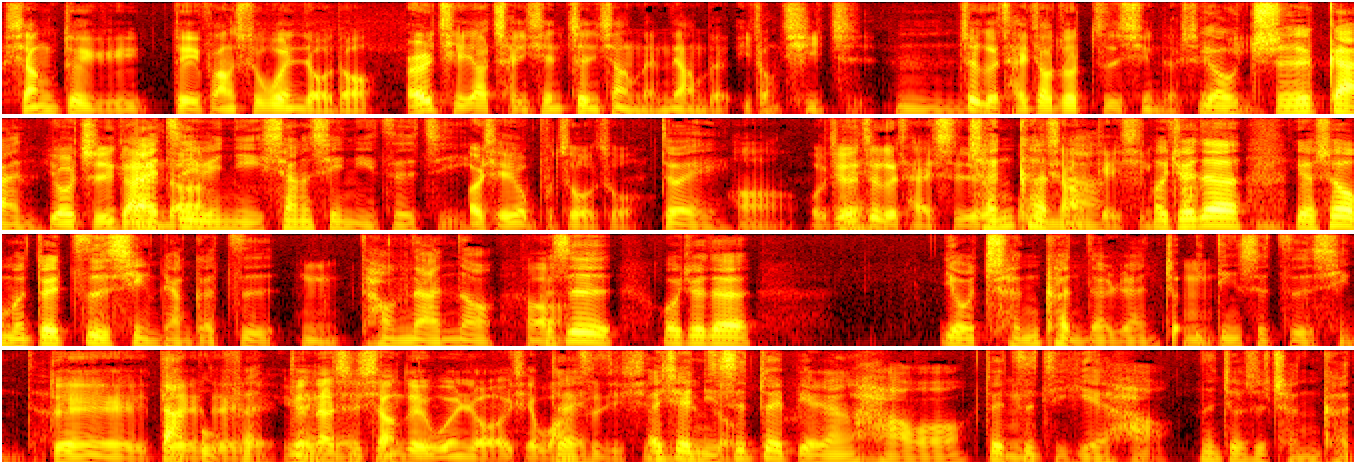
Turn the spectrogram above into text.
相对于对方是温柔的哦，而且要呈现正向能量的一种气质，嗯，这个才叫做自信的声音，有质感，有质感，来自于你相信你自己，而且又不做作，对，哦，我觉得这个才是诚恳啊。我觉得有时候我们对自信两个字，嗯，好难哦，可是我觉得。有诚恳的人就一定是自信的，对，大部分因为那是相对温柔，而且往自己心，而且你是对别人好哦，对自己也好，那就是诚恳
